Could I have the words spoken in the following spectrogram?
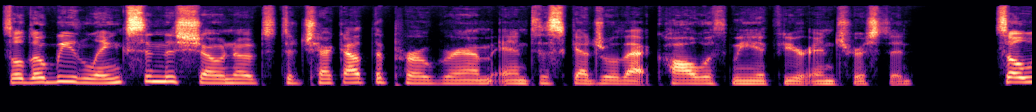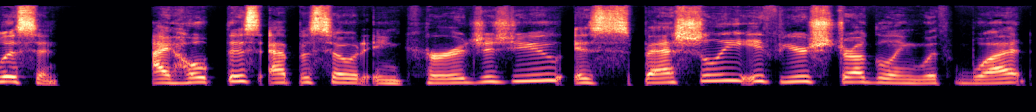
So there'll be links in the show notes to check out the program and to schedule that call with me if you're interested. So listen, I hope this episode encourages you, especially if you're struggling with what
